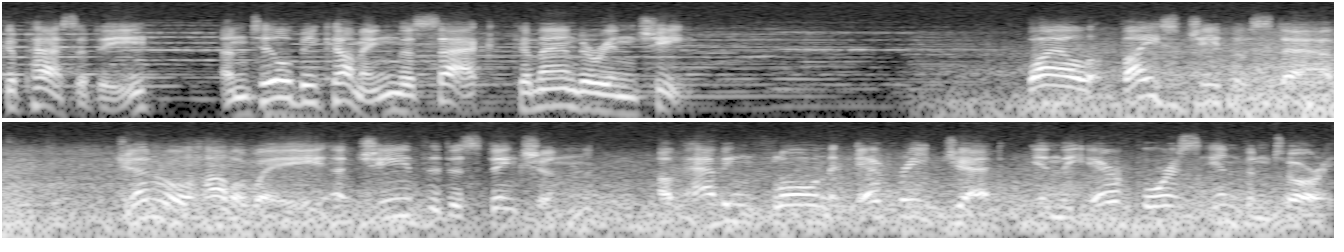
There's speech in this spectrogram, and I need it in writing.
capacity until becoming the SAC Commander-in-Chief. While Vice Chief of Staff, General Holloway achieved the distinction of having flown every jet in the Air Force inventory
